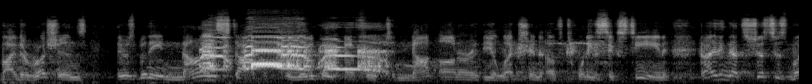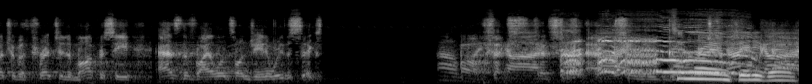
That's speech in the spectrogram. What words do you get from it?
by the Russians, there's been a nonstop political effort to not honor the election of 2016. And I think that's just as much of a threat to democracy as the violence on January the 6th. Oh, my oh, that's, that's just absolutely Tim Ryan, JD Vance.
